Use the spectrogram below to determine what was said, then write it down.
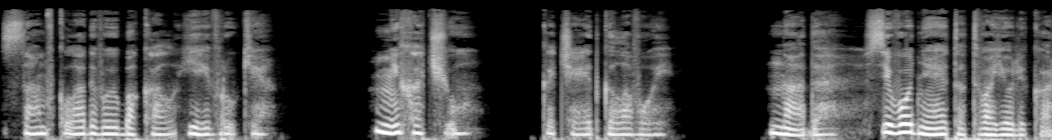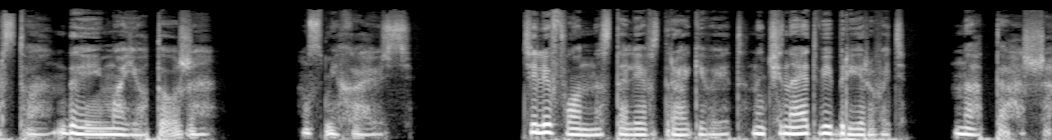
Сам вкладываю бокал ей в руки. «Не хочу», качает головой. Надо. Сегодня это твое лекарство, да и мое тоже. Усмехаюсь. Телефон на столе вздрагивает, начинает вибрировать. Наташа.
